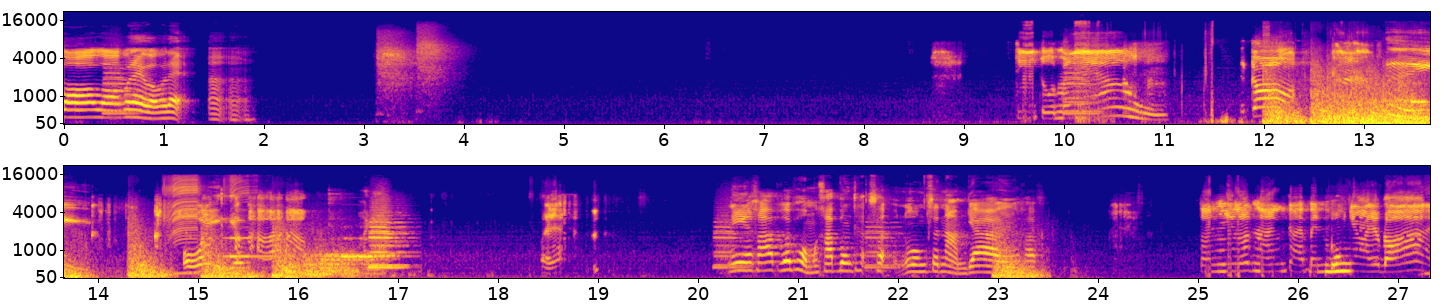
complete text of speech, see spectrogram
รอรอก็ได้รอก็ได้อ่าอ่าตีตูนมาแล้วแล้วก็เอ้ยโอ้ยเดี๋ยวไปแล้ว นี่ ครับรถผมครับลงสลงสนามหญ้าเลยนะครับ ตอนนี้รถนั้นกลายเป็นบุ้งยาเรียบร้อย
